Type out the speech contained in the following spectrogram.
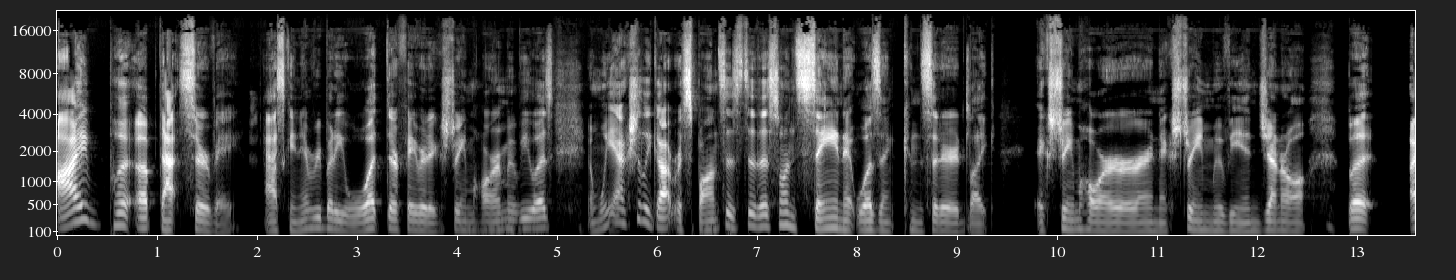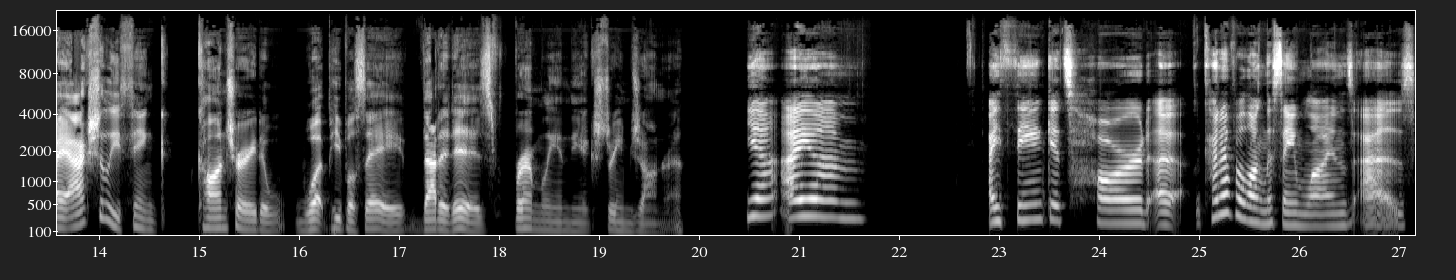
I put up that survey asking everybody what their favorite extreme horror movie was, and we actually got responses to this one saying it wasn't considered like extreme horror or an extreme movie in general. But I actually think, contrary to what people say, that it is firmly in the extreme genre. Yeah, I um I think it's hard uh kind of along the same lines as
